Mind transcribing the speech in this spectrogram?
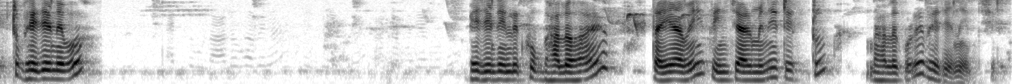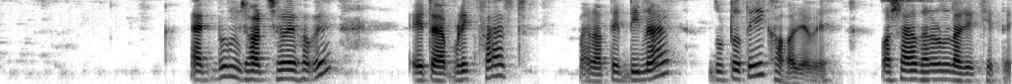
একটু ভেজে নেব। ভেজে নিলে খুব ভালো হয়, তাই আমি তিন চার মিনিট একটু ভালো করে ভেজে নিচ্ছি। একদম ঝরঝরে হবে এটা ব্রেকফাস্ট বা রাতের ডিনার দুটোতেই খাওয়া যাবে। অসাধারণ লাগে খেতে।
